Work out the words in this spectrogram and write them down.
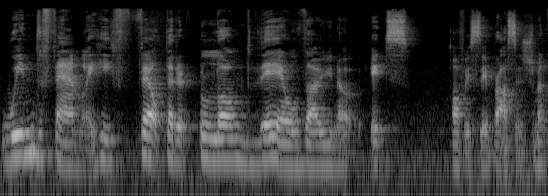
wind family. He felt that it belonged there, although you know it's obviously a brass instrument.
